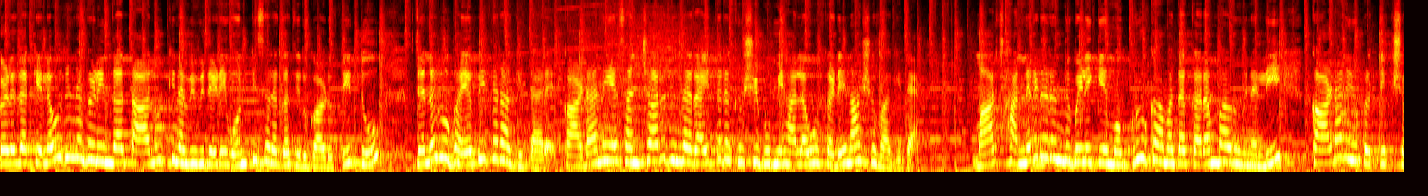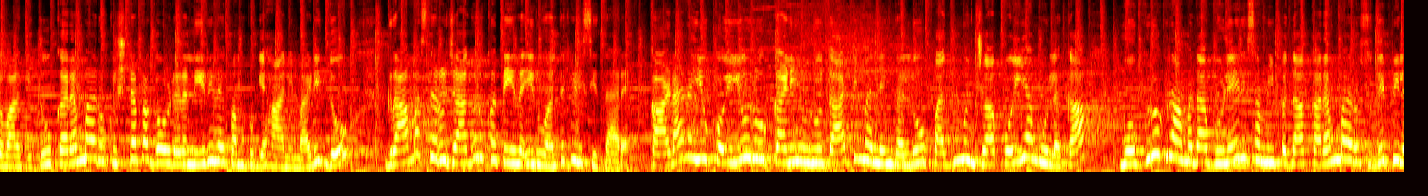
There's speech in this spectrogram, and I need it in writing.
ಕಳೆದ ಕೆಲವು ದಿನಗಳಿಂದ ತಾಲೂಕಿನ ವಿವಿಧೆಡೆ ಒಂಟಿ ಸರಗ ತಿರುಗಾಡುತ್ತಿದ್ದು, ಜನರು ಭಯಭೀತರಾಗಿದ್ದಾರೆ. ಕಾಡಾನೆಯ ಸಂಚಾರದಿಂದ ರೈತರ ಕೃಷಿ ಭೂಮಿ ಹಲವು ಕಡೆ ನಾಶವಾಗಿದೆ. ಮಾರ್ಚ್ ಹನ್ನೆರಡರಂದು ಬೆಳಿಗ್ಗೆ ಮೊಗ್ರು ಗ್ರಾಮದ ಕರಂಬಾರುವಿನಲ್ಲಿ ಕಾಡಾನೆಯು ಪ್ರತ್ಯಕ್ಷವಾಗಿದ್ದು, ಕರಂಬಾರು ಕೃಷ್ಣಪ್ಪಗೌಡರ ನೀರಿನ ಪಂಪುಗೆ ಹಾನಿ ಮಾಡಿದ್ದು, ಗ್ರಾಮಸ್ಥರು ಜಾಗರೂಕತೆಯಿಂದ ಇರುವಂತೆ ತಿಳಿಸಿದ್ದಾರೆ. ಕಾಡಾನೆಯು ಕೊಯ್ಯೂರು, ಕಣಿಯೂರು ದಾಟಿಮಲ್ಲೆಂಗಲ್ಲು ಪದ್ಮುಂಜ ಪೊಯ್ಯ ಮೂಲಕ ಮೊಗ್ರು ಗ್ರಾಮದ ಬುಳೇರಿ ಸಮೀಪದ ಕರಂಬಾರು ಸುದೀಪಿಲ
